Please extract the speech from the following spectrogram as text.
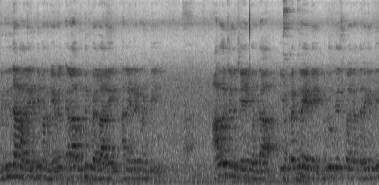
విధి విధానాలు ఏంటి మనం ఏ ఎలా ముందుకు వెళ్ళాలి అనేటటువంటి ఆలోచనలు చేయకుండా ఈ ప్రక్రియని ముందుకు తీసుకెళ్ళడం జరిగింది.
